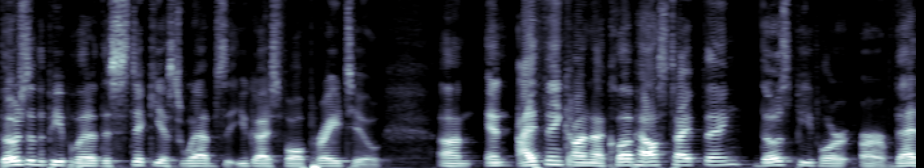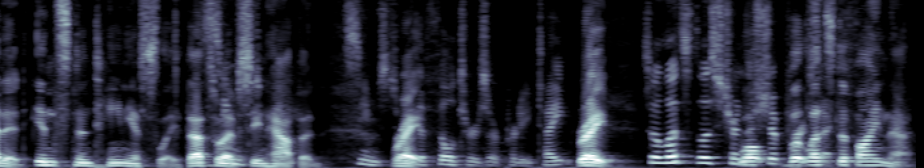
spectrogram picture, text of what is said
Those are the people that have the stickiest webs that you guys fall prey to. Um, and I think on a clubhouse type thing, those people are, are vetted instantaneously. That's what I've seen happen. Seems to Right. be the filters are pretty tight. Right. So let's let's turn Well, the ship. But let's second. define that.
